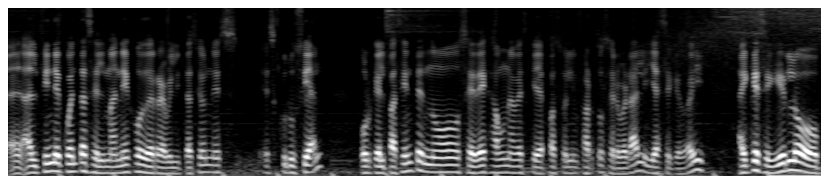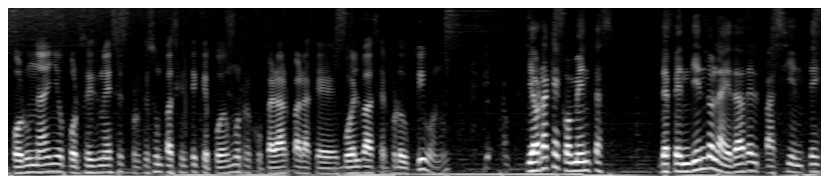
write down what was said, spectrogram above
Eh, Al fin de cuentas el manejo de rehabilitación es, es crucial porque el paciente no se deja una vez que ya pasó el infarto cerebral y ya se quedó ahí. Hay que seguirlo por un año, por seis meses, porque es un paciente que podemos recuperar para que vuelva a ser productivo, ¿no? Y ahora que comentas, dependiendo la edad del paciente,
